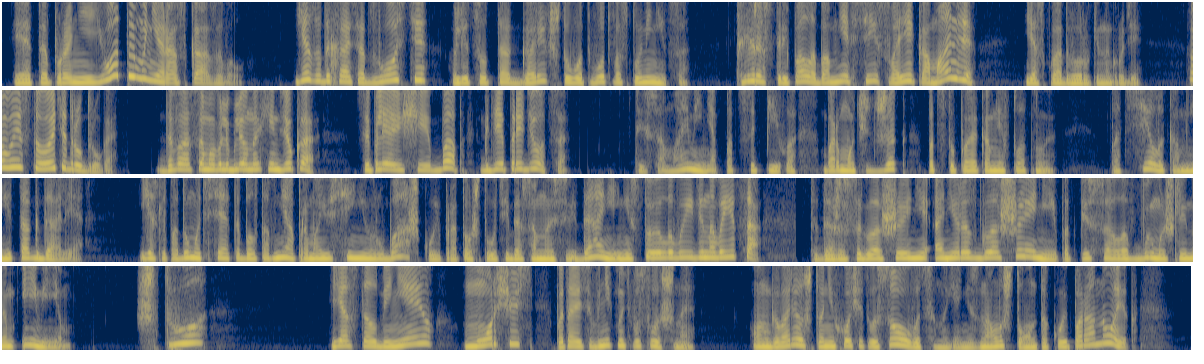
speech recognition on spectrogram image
«Это про нее ты мне рассказывал?» Я задыхаюсь от злости, Лицо так горит, что вот-вот воспламенится. «Ты растрепал обо мне всей своей команде?» Я складываю руки на груди. «Вы стоите друг друга. Два самовлюбленных индюка, цепляющие баб, где придется. «Ты сама меня подцепила», — бормочет Джек, подступая ко мне вплотную. «Подсела ко мне и так далее». Если подумать, вся эта болтовня про мою синюю рубашку и про то, что у тебя со мной свидание, не стоило выеденного яйца — ты даже соглашение о неразглашении подписала вымышленным именем. Что? Я столбенею, морщусь, пытаясь вникнуть в услышанное. Он говорил, что не хочет высовываться, но я не знала, что он такой параноик.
